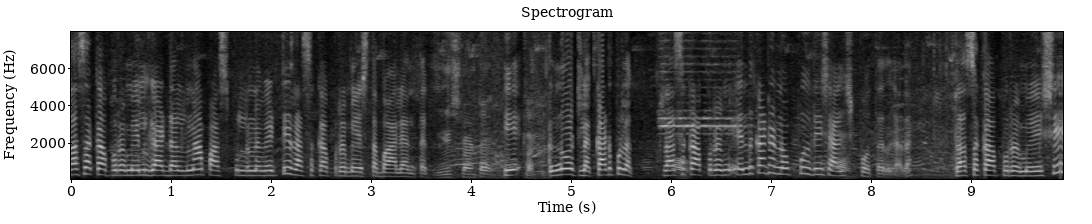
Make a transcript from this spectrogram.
రసకపురం ఎల్లిగడ్డలన పసుపులన పెట్టి రసకపురం వేస్తా ఏ- నోట్ల. కడుపులకు రసకాపురం ఎందుకంటే నొప్పులు తీసి అలసిపోతుంది కదా. రసకాపురం వేసి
